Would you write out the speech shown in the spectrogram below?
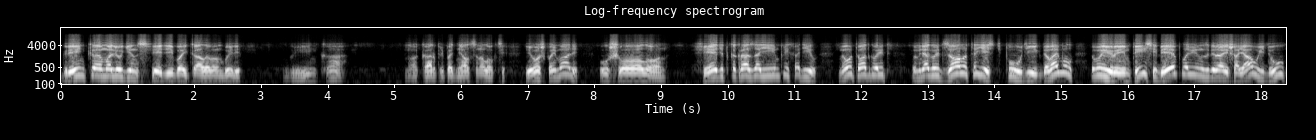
Гринька Малюгин с Федей Байкаловым были. Гринька? Макар приподнялся на локте. Его ж поймали. Ушел он. Федя как раз за им приходил. Ну, тот говорит, у меня, говорит, золото есть, пудик. Давай, мол, выроем, ты себе половину забираешь, а я уйду.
